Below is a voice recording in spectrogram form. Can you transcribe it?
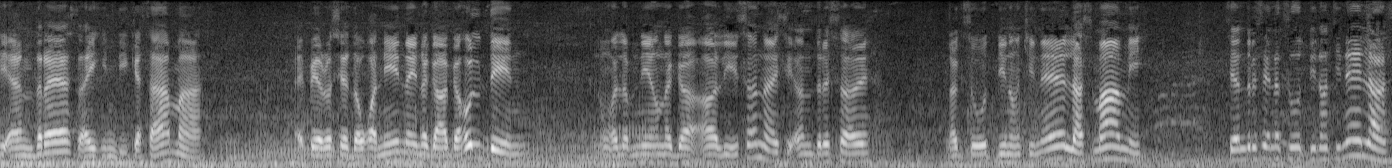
si Andres ay hindi kasama. Ay pero siya daw kanina ay nagagahol din. Nung alam niyang nag-aalisan ay si Andres ay nagsuot din ng tsinelas, mami. Si Andres ay nagsuot din ng tsinelas.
